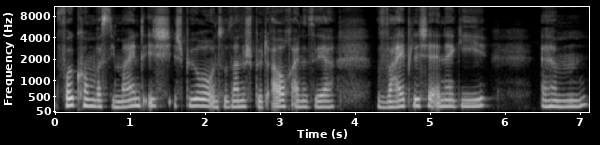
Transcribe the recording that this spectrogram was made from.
vollkommen, was sie meint. Ich spüre und Susanne spürt auch eine sehr weibliche Energie, ähm,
